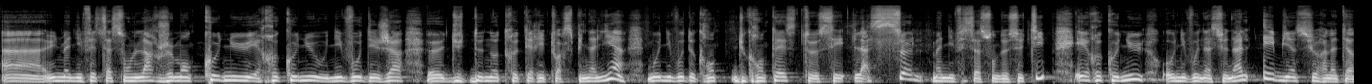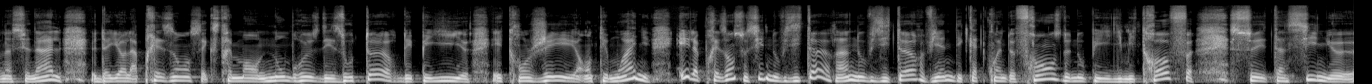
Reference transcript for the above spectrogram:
un, une manifestation largement connue et reconnue au niveau déjà euh, de notre territoire spinalien, mais au niveau de du Grand Est, c'est la seule manifestation de ce type et reconnue au niveau national et bien sûr à l'international. D'ailleurs, la présence extrêmement nombreuse des auteurs des pays euh, étrangers en témoigne et la présence aussi de nos visiteurs. Hein. Nos visiteurs viennent des quatre coins de France, de nos pays limitrophes. C'est un signe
